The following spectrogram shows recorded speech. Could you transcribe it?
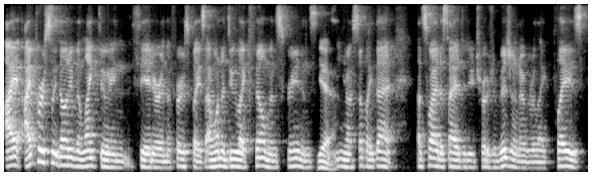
I i personally don't even like doing theater in the first place. I want to do like film and screen and Yeah. you know stuff like that. That's why i decided to do trojan vision over like plays.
